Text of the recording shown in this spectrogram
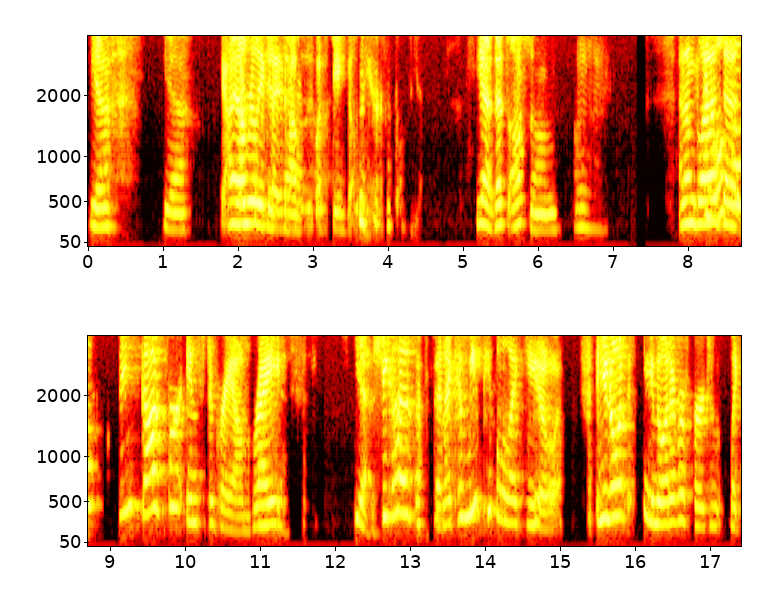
yeah yeah yeah, I am really excited about what's being built here. yeah, that's awesome. Mm-hmm. And I'm glad and also, that thank God for Instagram, right? Yes. yes. Because then I can meet people like you. And you know what? You know what I refer to like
